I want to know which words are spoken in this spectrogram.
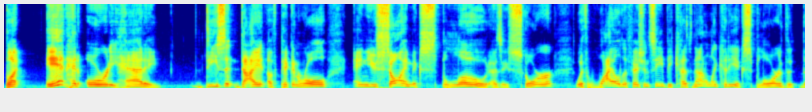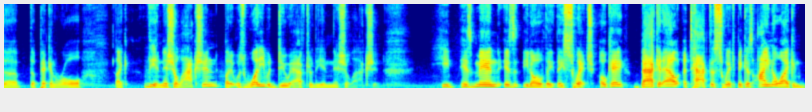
but Ant had already had a decent diet of pick and roll, and you saw him explode as a scorer with wild efficiency because not only could he explore the, the, the pick and roll, like the initial action, but it was what he would do after the initial action. He his man is you know they, they switch okay back it out attack the switch because I know I can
